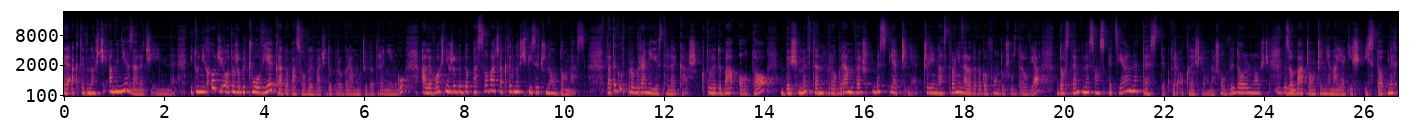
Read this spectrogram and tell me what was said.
e, aktywności, a mnie zaleci inne. I tu nie chodzi o to, żeby człowieka dopasowywać do programu czy do treningu, ale właśnie, żeby dopasować aktywność fizyczną do nas. Dlatego w programie jest lekarz, który dba o to, byśmy w ten program weszli bezpiecznie, czyli na stronie Narodowego Funduszu Zdrowia dostępne są specjalne testy, które określą naszą wydolność, mhm. zobaczą, czy nie ma jakichś istotnych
